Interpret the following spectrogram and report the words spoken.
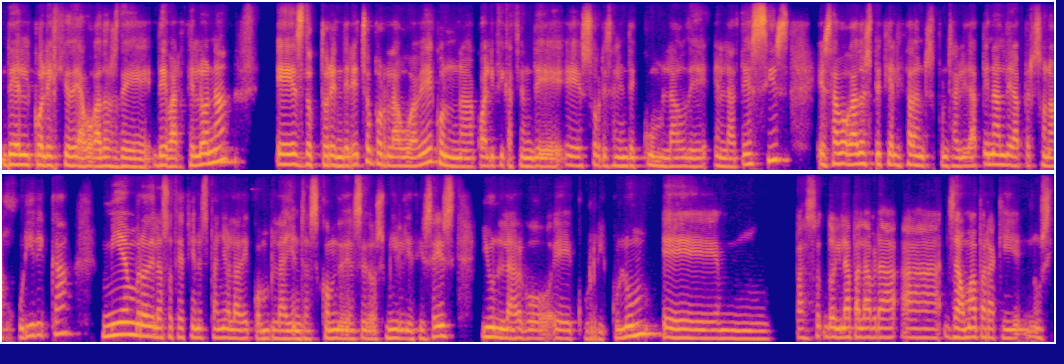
del Colegio de Abogados de Barcelona. Es doctor en Derecho por la UAB con una cualificación de eh, sobresaliente cum laude en la tesis. Es abogado especializado en responsabilidad penal de la persona jurídica, miembro de la Asociación Española de Compliance ASCOM desde 2016 y un largo eh, currículum. Em, doy la palabra a Jaume para que nos,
